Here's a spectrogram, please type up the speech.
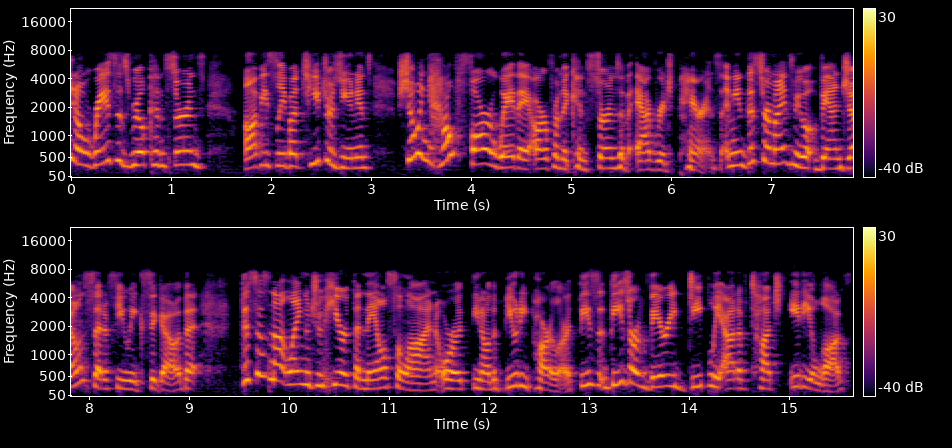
you know, raises real concerns, obviously, about teachers' unions, showing how far away they are from the concerns of average parents. I mean, this reminds me what Van Jones said a few weeks ago that this is not language you hear at the nail salon or you know the beauty parlor. These these are very deeply out of touch ideologues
